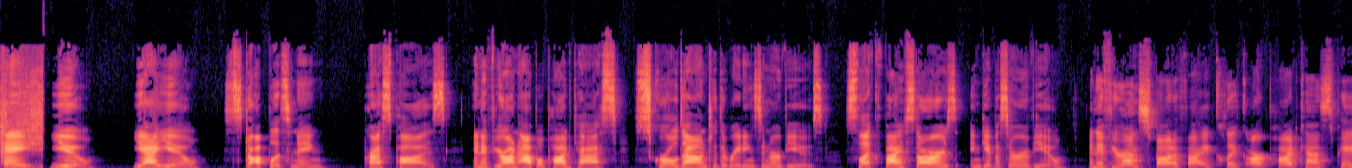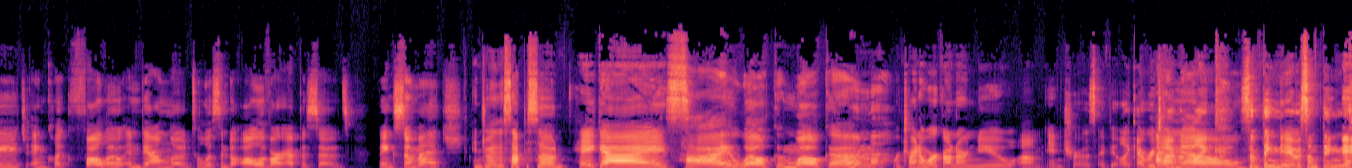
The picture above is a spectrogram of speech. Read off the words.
Hey, you. Yeah, you. Stop listening, press pause, and if you're on Apple Podcasts, scroll down to the ratings and reviews. Select five stars and give us a review. And if you're on Spotify, click our podcast page and click follow and download to listen to all of our episodes. Thanks so much. Enjoy this episode. Hey guys. Hi, welcome, welcome. We're trying to work on our new um, intros. I feel like every time I'm like, something new, something new.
